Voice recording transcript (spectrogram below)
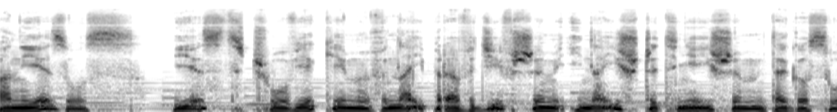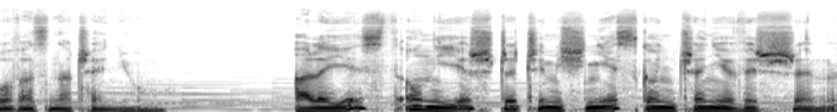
Pan Jezus jest człowiekiem w najprawdziwszym i najszczytniejszym tego słowa znaczeniu. Ale jest on jeszcze czymś nieskończenie wyższym,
